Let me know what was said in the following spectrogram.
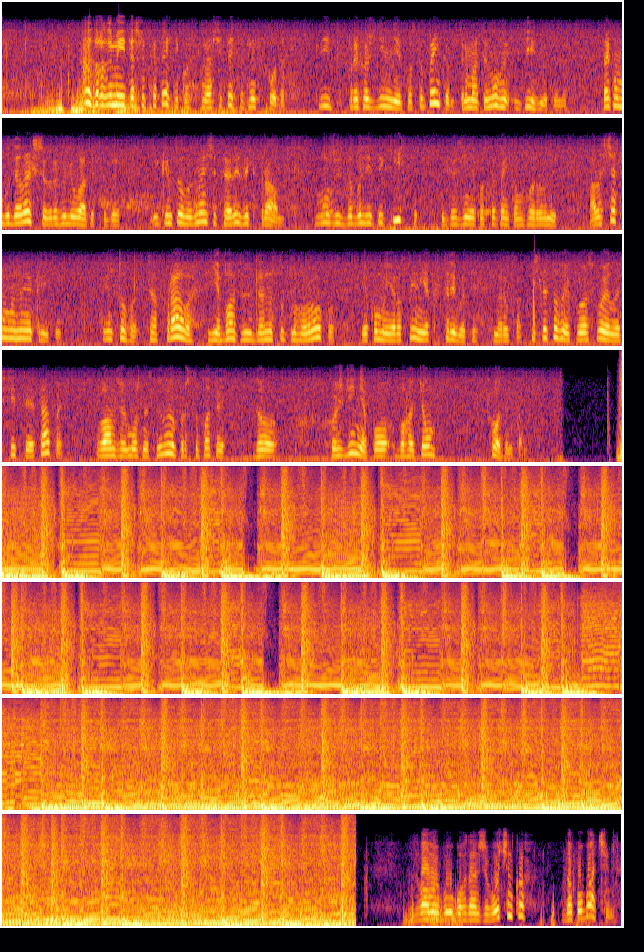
Ви зрозумієте швидку техніку, навчитеся з них сходити. Слід при хождінні по ступенькам тримати ноги зігнутими. Так вам буде легше врегулювати себе. І крім того, зменшиться ризик травм. Можуть заболіти кісті від по ступенькам вгору вниз, але з часом вони окріпнуть. Крім того, ця вправа є базою для наступного року, в якому я розповім, як стрибати на руках. Після того, як ви освоїли всі ці етапи, вам вже можна сміливо приступати до хождіння по багатьом сходинкам. Богдан Живоченко. До побачення.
